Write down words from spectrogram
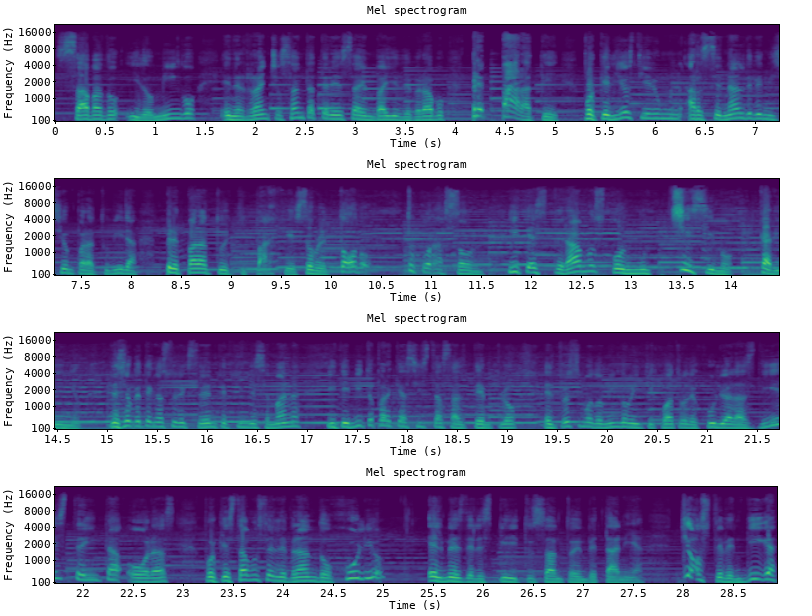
sábado y domingo en el rancho Santa Teresa en Valle de Bravo. Prepárate, porque Dios tiene un arsenal de bendición para tu vida. Prepara tu equipaje, sobre todo tu corazón, y te esperamos con muchísimo cariño. Deseo que tengas un excelente fin de semana y te invito para que asistas al templo el próximo domingo 24 de julio a las 10.30 horas porque estamos celebrando julio, el mes del Espíritu Santo en Betania. Dios te bendiga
